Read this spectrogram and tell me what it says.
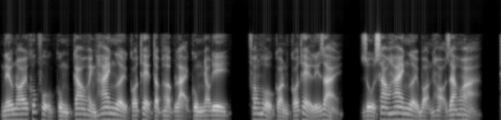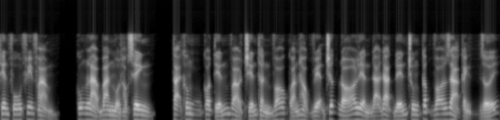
Nếu nói khúc phụ cùng cao hành hai người có thể tập hợp lại cùng nhau đi, phong hổ còn có thể lý giải, dù sao hai người bọn họ ra hỏa, thiên phú phi phạm, cũng là ban một học sinh, tại không có tiến vào chiến thần võ quán học viện trước đó liền đã đạt đến trung cấp võ giả cảnh giới,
